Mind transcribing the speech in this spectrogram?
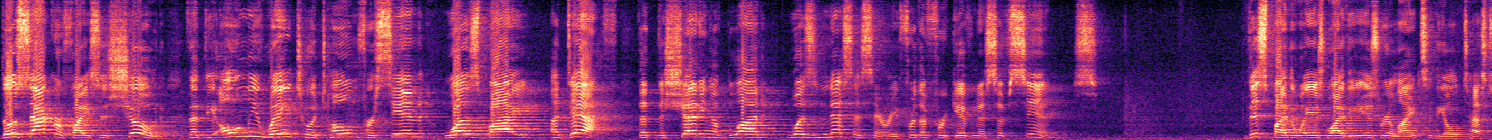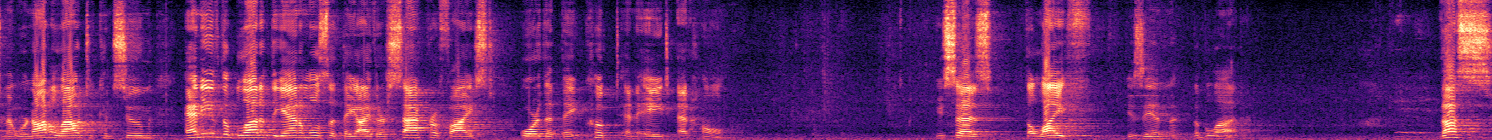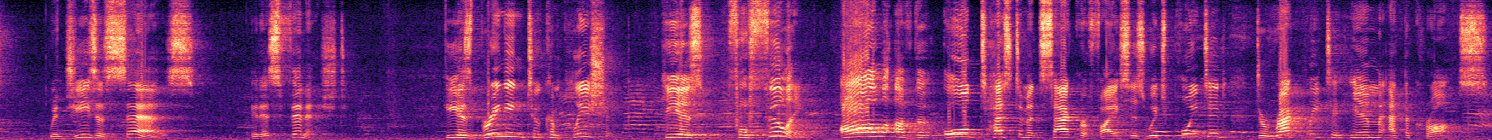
Those sacrifices showed that the only way to atone for sin was by a death that the shedding of blood was necessary for the forgiveness of sins. This, by the way, is why the Israelites in the Old Testament were not allowed to consume any of the blood of the animals that they either sacrificed or that they cooked and ate at home. He says, The life is in the blood. Thus, when Jesus says, It is finished. He is bringing to completion, he is fulfilling all of the Old Testament sacrifices which pointed directly to him at the cross.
